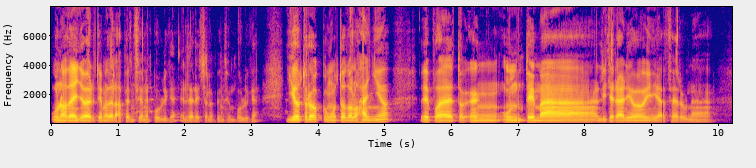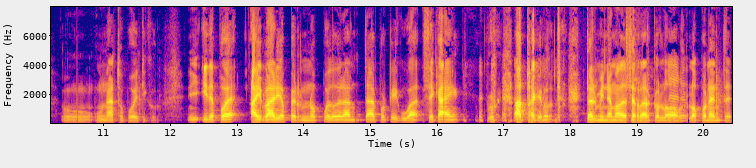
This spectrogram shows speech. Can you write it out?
Uno de ellos es el tema de las pensiones públicas, el derecho a la pensión pública. Y otro, como todos los años, eh, pues un tema literario y hacer una, un, acto poético. Y, y, después hay varias, pero no puedo adelantar porque igual se caen hasta que no terminemos de cerrar con los, los, ponentes.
